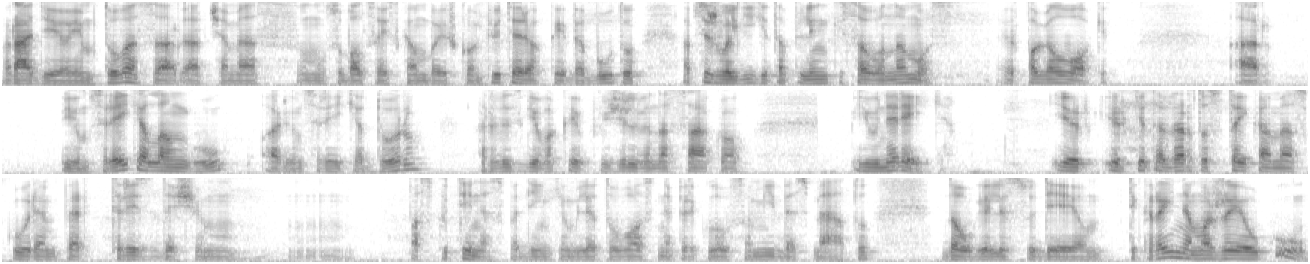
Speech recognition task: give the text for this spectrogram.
radio imtuvas, ar, ar čia mes, mūsų balsai skamba iš kompiuterio, kaip bebūtų, apsižvalgykit aplink savo namus ir pagalvokit, ar jums reikia langų, ar jums reikia durų, ar visgi, va, kaip Žilvinas sako, jų nereikia. Ir, ir kita vertus, tai, ką mes kūrėm per 30 paskutinės, vadinkim, Lietuvos nepriklausomybės metų, daugelis sudėjom tikrai nemažai aukų,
